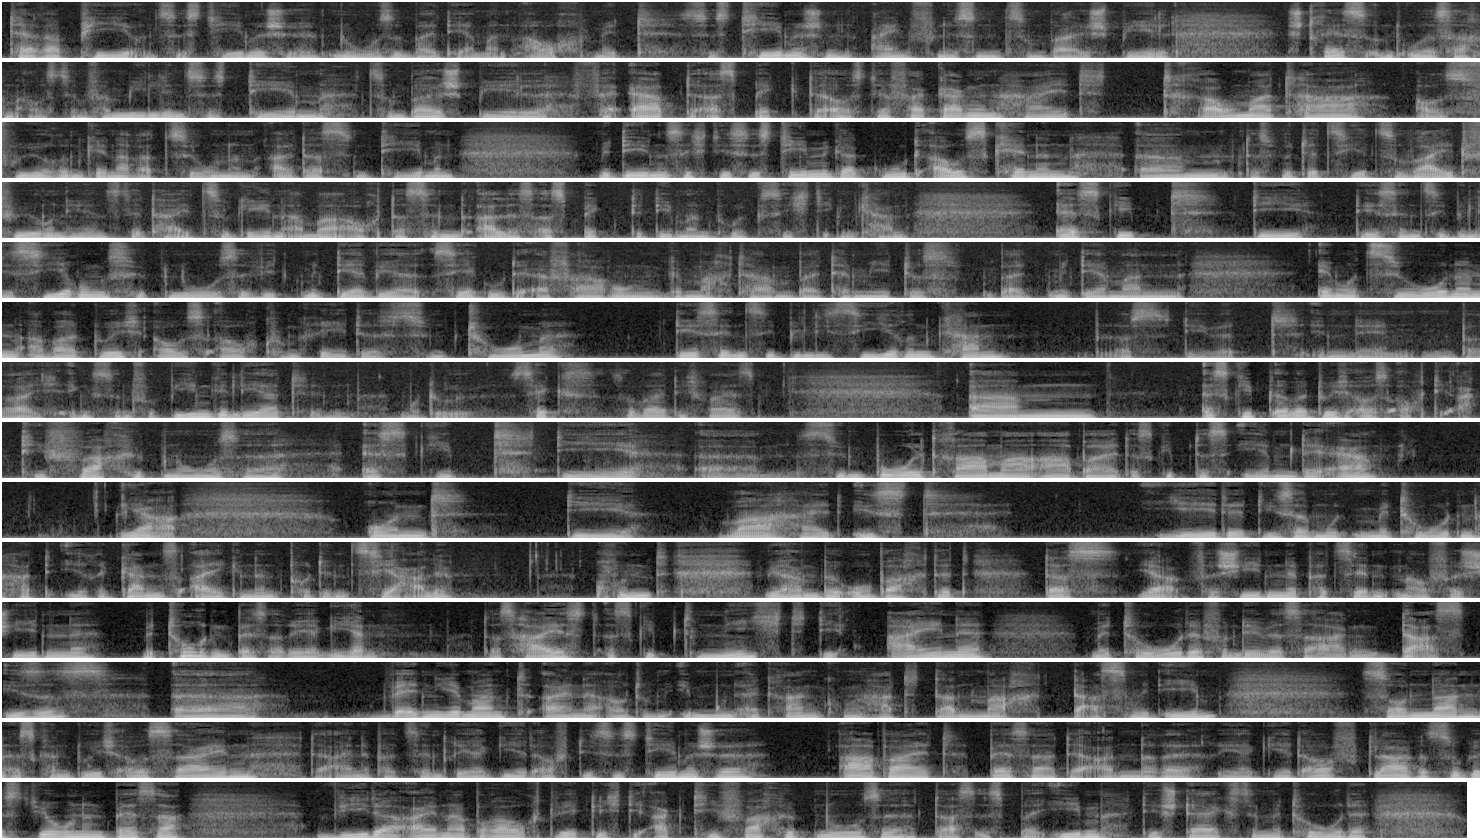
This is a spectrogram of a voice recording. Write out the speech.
Therapie und systemische Hypnose, bei der man auch mit systemischen Einflüssen, zum Beispiel Stress und Ursachen aus dem Familiensystem, zum Beispiel vererbte Aspekte aus der Vergangenheit, Traumata aus früheren Generationen, all das sind Themen, mit denen sich die Systemiker gut auskennen. Ähm, das wird jetzt hier zu weit führen, hier ins Detail zu gehen, aber auch das sind alles Aspekte, die man berücksichtigen kann. Es gibt die Desensibilisierungshypnose, mit der wir sehr gute Erfahrungen gemacht haben bei Termetus, mit der man Emotionen, aber durchaus auch konkrete Symptome desensibilisieren kann. Das, die wird in dem Bereich Ängste und Phobien gelehrt, im Modul 6, soweit ich weiß. Ähm, es gibt aber durchaus auch die Aktivwachhypnose, es gibt die ähm, Symboldramaarbeit, es gibt das EMDR. Ja, und die Wahrheit ist, jede dieser Methoden hat ihre ganz eigenen Potenziale. Und wir haben beobachtet, dass ja, verschiedene Patienten auf verschiedene Methoden besser reagieren. Das heißt, es gibt nicht die eine Methode, von der wir sagen, das ist es. Äh, wenn jemand eine Autoimmunerkrankung hat, dann macht das mit ihm, sondern es kann durchaus sein, der eine Patient reagiert auf die systemische Arbeit besser, der andere reagiert auf klare Suggestionen besser. Wieder einer braucht wirklich die Aktivwachhypnose, das ist bei ihm die stärkste Methode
